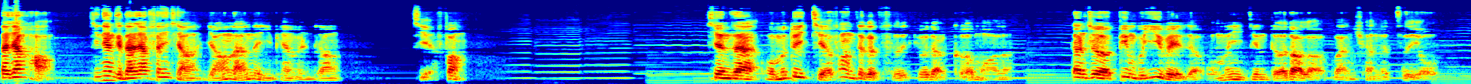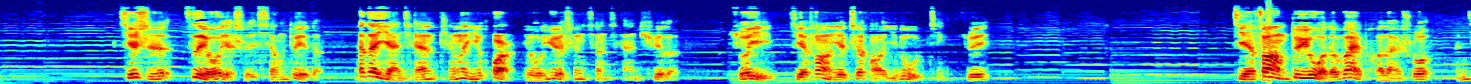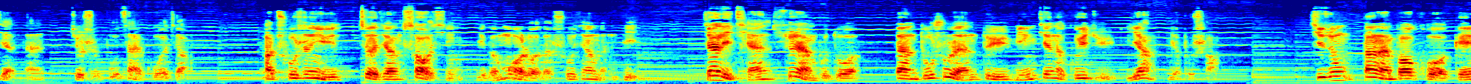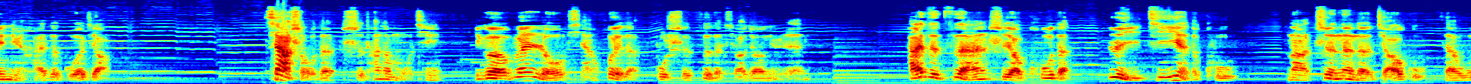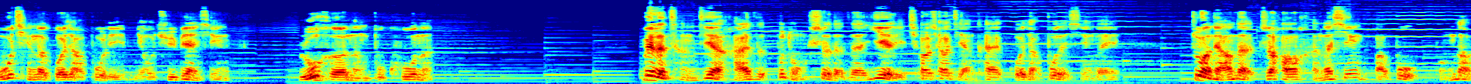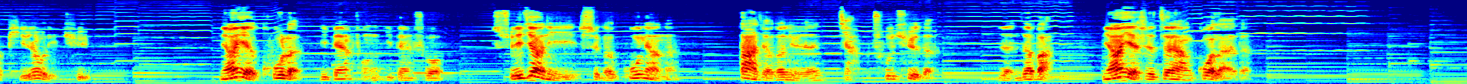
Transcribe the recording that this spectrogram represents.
大家好，今天给大家分享杨澜的一篇文章《解放》。现在我们对“解放”这个词有点隔膜了，但这并不意味着我们已经得到了完全的自由。其实，自由也是相对的，它在眼前停了一会儿，又跃升向前去了，所以解放也只好一路紧追。解放对于我的外婆来说。很简单，就是不再裹脚。她出生于浙江绍兴一个没落的书香门第，家里钱虽然不多，但读书人对于民间的规矩一样也不少。其中当然包括给女孩子裹脚。下手的是他的母亲，一个温柔贤惠的不识字的小脚女人。孩子自然是要哭的，日以继夜的哭。那稚嫩的脚骨在无情的裹脚布里扭曲变形，如何能不哭呢？为了惩戒孩子不懂事的在夜里悄悄剪开裹脚布的行为，做娘的只好狠了心把布缝到皮肉里去。娘也哭了，一边缝一边说：“谁叫你是个姑娘呢？大脚的女人嫁不出去的，忍着吧。”娘也是这样过来的。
